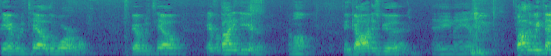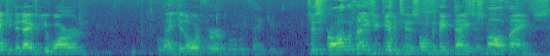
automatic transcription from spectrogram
be able to tell the world, be able to tell everybody here Come on. that God is good. Amen. Father, we thank you today for your word. Thank you, Lord, for- Lord, we thank you. Just for all the things you've given to us, Lord, the big things, the small things.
